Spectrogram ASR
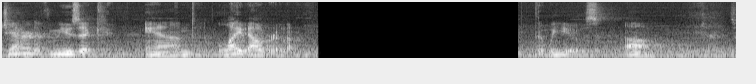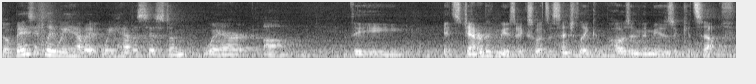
generative music and light algorithm that we use. Um, so basically, we have a we have a system where um, the it's generative music, so it's essentially composing the music itself,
